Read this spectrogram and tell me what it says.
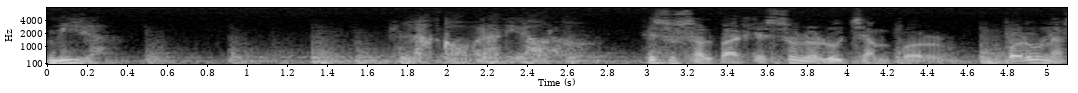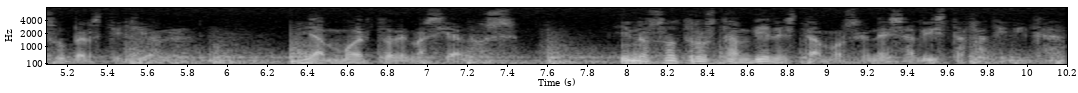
Mira, Esos salvajes solo luchan por, por una superstición. Ya han muerto demasiados. Y nosotros también estamos en esa lista fatídica.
